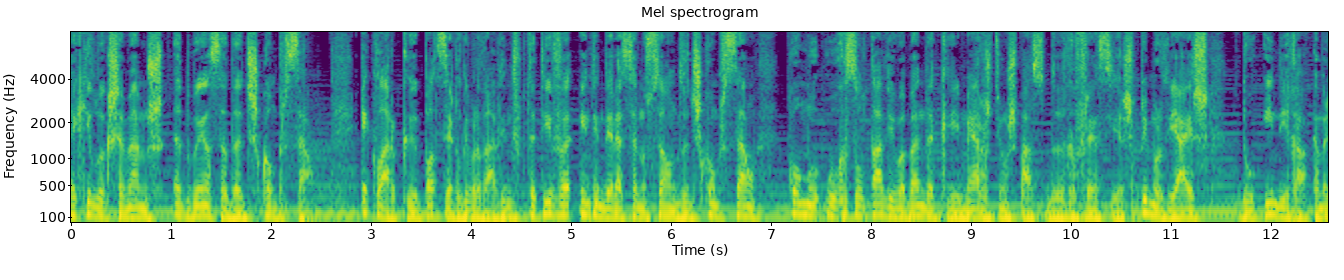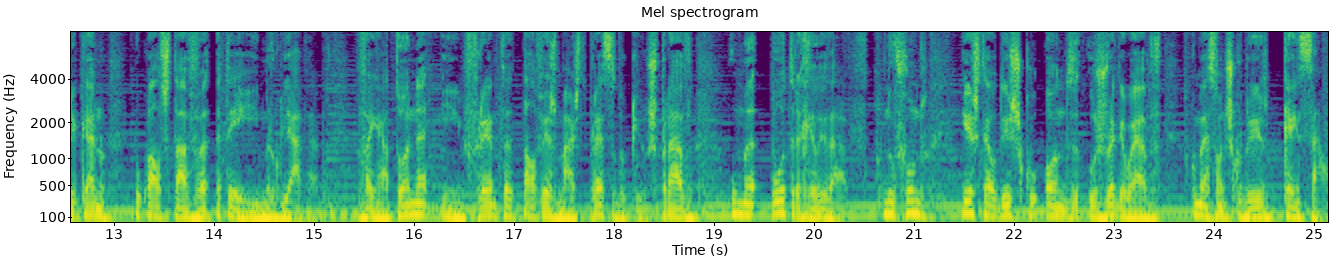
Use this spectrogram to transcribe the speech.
aquilo a que chamamos a doença da descompressão. É claro que pode ser liberdade interpretativa entender essa noção de descompressão como o resultado de uma banda que emerge de um espaço de referências primordiais do indie rock americano, no qual estava até aí mergulhada. Vem à tona e enfrenta, talvez mais depressa do que o esperado, uma outra realidade. No fundo, este é o disco onde os Radiohead começam a descobrir quem são.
